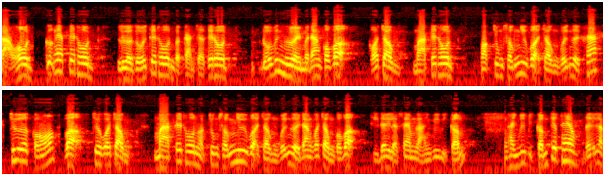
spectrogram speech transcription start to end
tảo hôn, cưỡng ép kết hôn, lừa dối kết hôn và cản trở kết hôn. Đối với người mà đang có vợ, có chồng mà kết hôn hoặc chung sống như vợ chồng với người khác chưa có vợ, chưa có chồng mà kết hôn hoặc chung sống như vợ chồng với người đang có chồng có vợ thì đây là xem là hành vi bị cấm. Hành vi bị cấm tiếp theo đấy là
